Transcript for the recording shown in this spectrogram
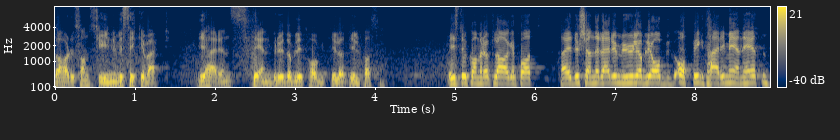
da har du sannsynligvis ikke vært i Herrens stenbrudd og blitt hogd til og tilpassa. Hvis du kommer og klager på at 'Nei, du skjønner, det er umulig å bli oppbygd her i menigheten',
